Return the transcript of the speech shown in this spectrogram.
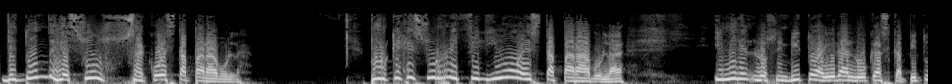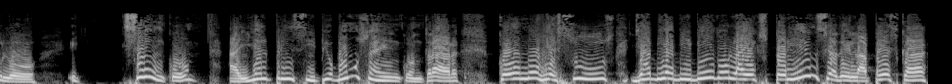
¿De dónde Jesús sacó esta parábola? ¿Por qué Jesús refirió esta parábola? Y miren, los invito a ir a Lucas capítulo 5, ahí al principio vamos a encontrar cómo Jesús ya había vivido la experiencia de la pesca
